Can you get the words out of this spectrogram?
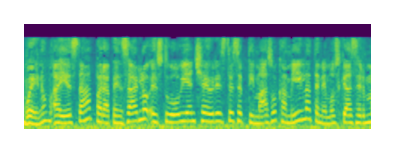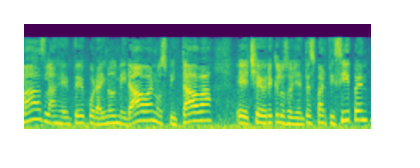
Bueno, ahí está, para pensarlo, estuvo bien chévere este septimazo, Camila, tenemos que hacer más, la gente por ahí nos miraba, nos pitaba, eh, chévere que los oyentes participen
